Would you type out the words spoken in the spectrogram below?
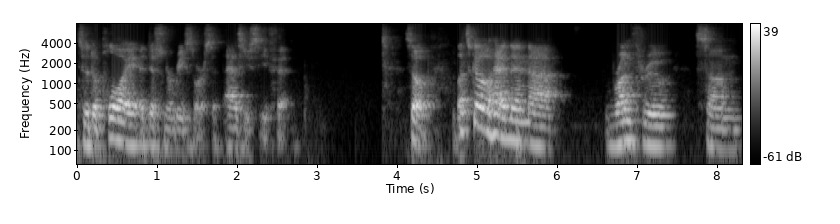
to deploy additional resources as you see fit. So let's go ahead and uh, run through some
